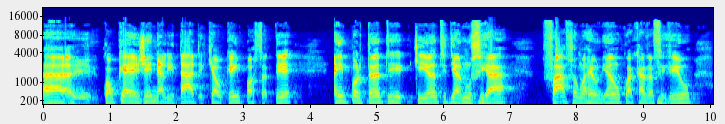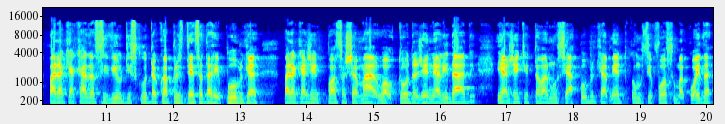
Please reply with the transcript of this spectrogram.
ah, qualquer genialidade que alguém possa ter, é importante que antes de anunciar, faça uma reunião com a Casa Civil, para que a Casa Civil discuta com a Presidência da República, para que a gente possa chamar o autor da genialidade e a gente então anunciar publicamente como se fosse uma coisa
